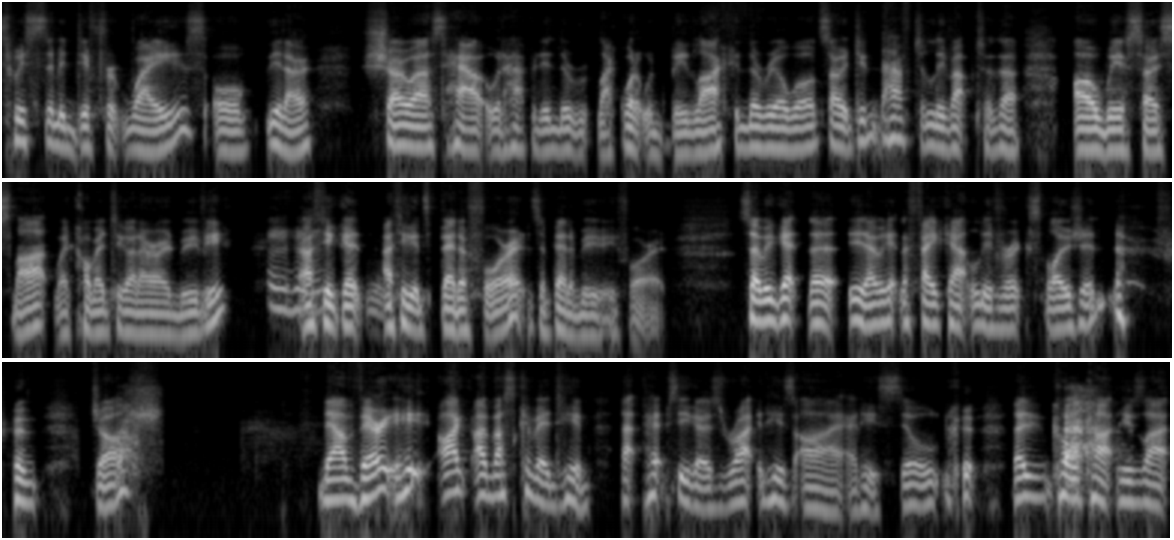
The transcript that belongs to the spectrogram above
twist them in different ways, or you know, show us how it would happen in the like what it would be like in the real world. So it didn't have to live up to the oh we're so smart we're commenting on our own movie. Mhm. I think it I think it's better for it. It's a better movie for it. So we get the you know we get the fake out liver explosion from Josh. Now very he I, I must commend him. That Pepsi goes right in his eye and he's still they didn't call cut. He's like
